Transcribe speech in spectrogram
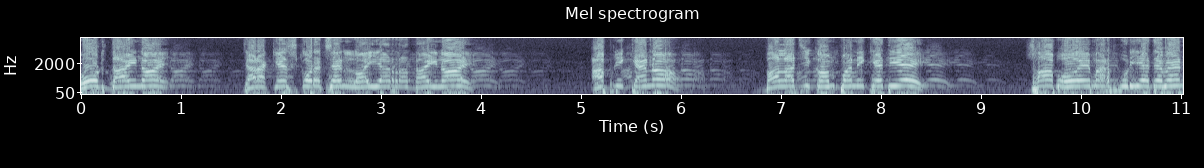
কোর্ট দায়ী নয়, যারা কেস করেছেন লয়াররা দায়ী নয়। আপনি কেন বালাজি কোম্পানিকে দিয়ে সব ওএমআর পুড়িয়ে দেবেন?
